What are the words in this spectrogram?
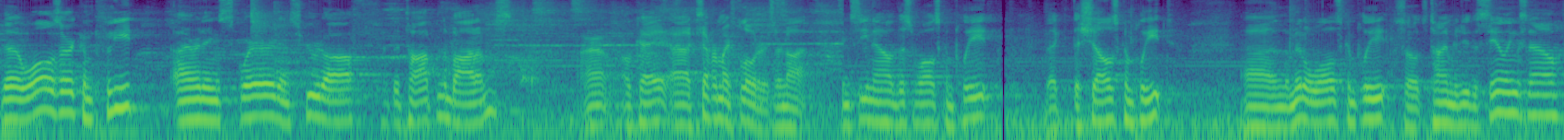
The walls are complete. Everything's squared and screwed off at the top and the bottoms. All right, okay, uh, except for my floaters, they're not. You can see now this wall is complete. The, the shell's complete. Uh, the middle wall's complete, so it's time to do the ceilings now.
